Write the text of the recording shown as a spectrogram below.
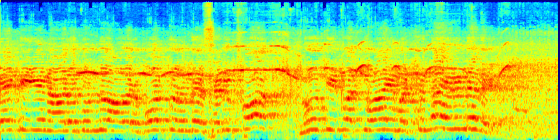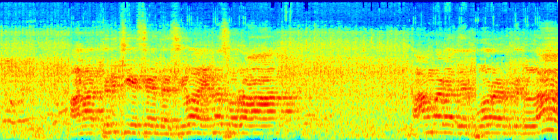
வேட்டியும் நாலு துண்டும் அவர் போட்டிருந்த செருப்போ நூத்தி பத்து ரூபாய் மட்டும்தான் இருந்தது. ஆனா திருச்சியை சேர்ந்த சிவா என்ன சொல்றான் காமராஜர் போற இடத்துக்கெல்லாம்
